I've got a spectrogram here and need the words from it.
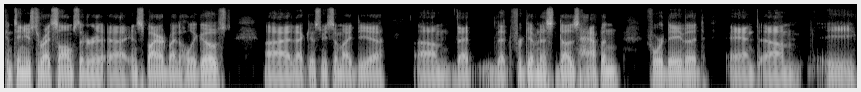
continues to write psalms that are uh, inspired by the Holy Ghost. Uh, that gives me some idea um, that that forgiveness does happen for David, and um, he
